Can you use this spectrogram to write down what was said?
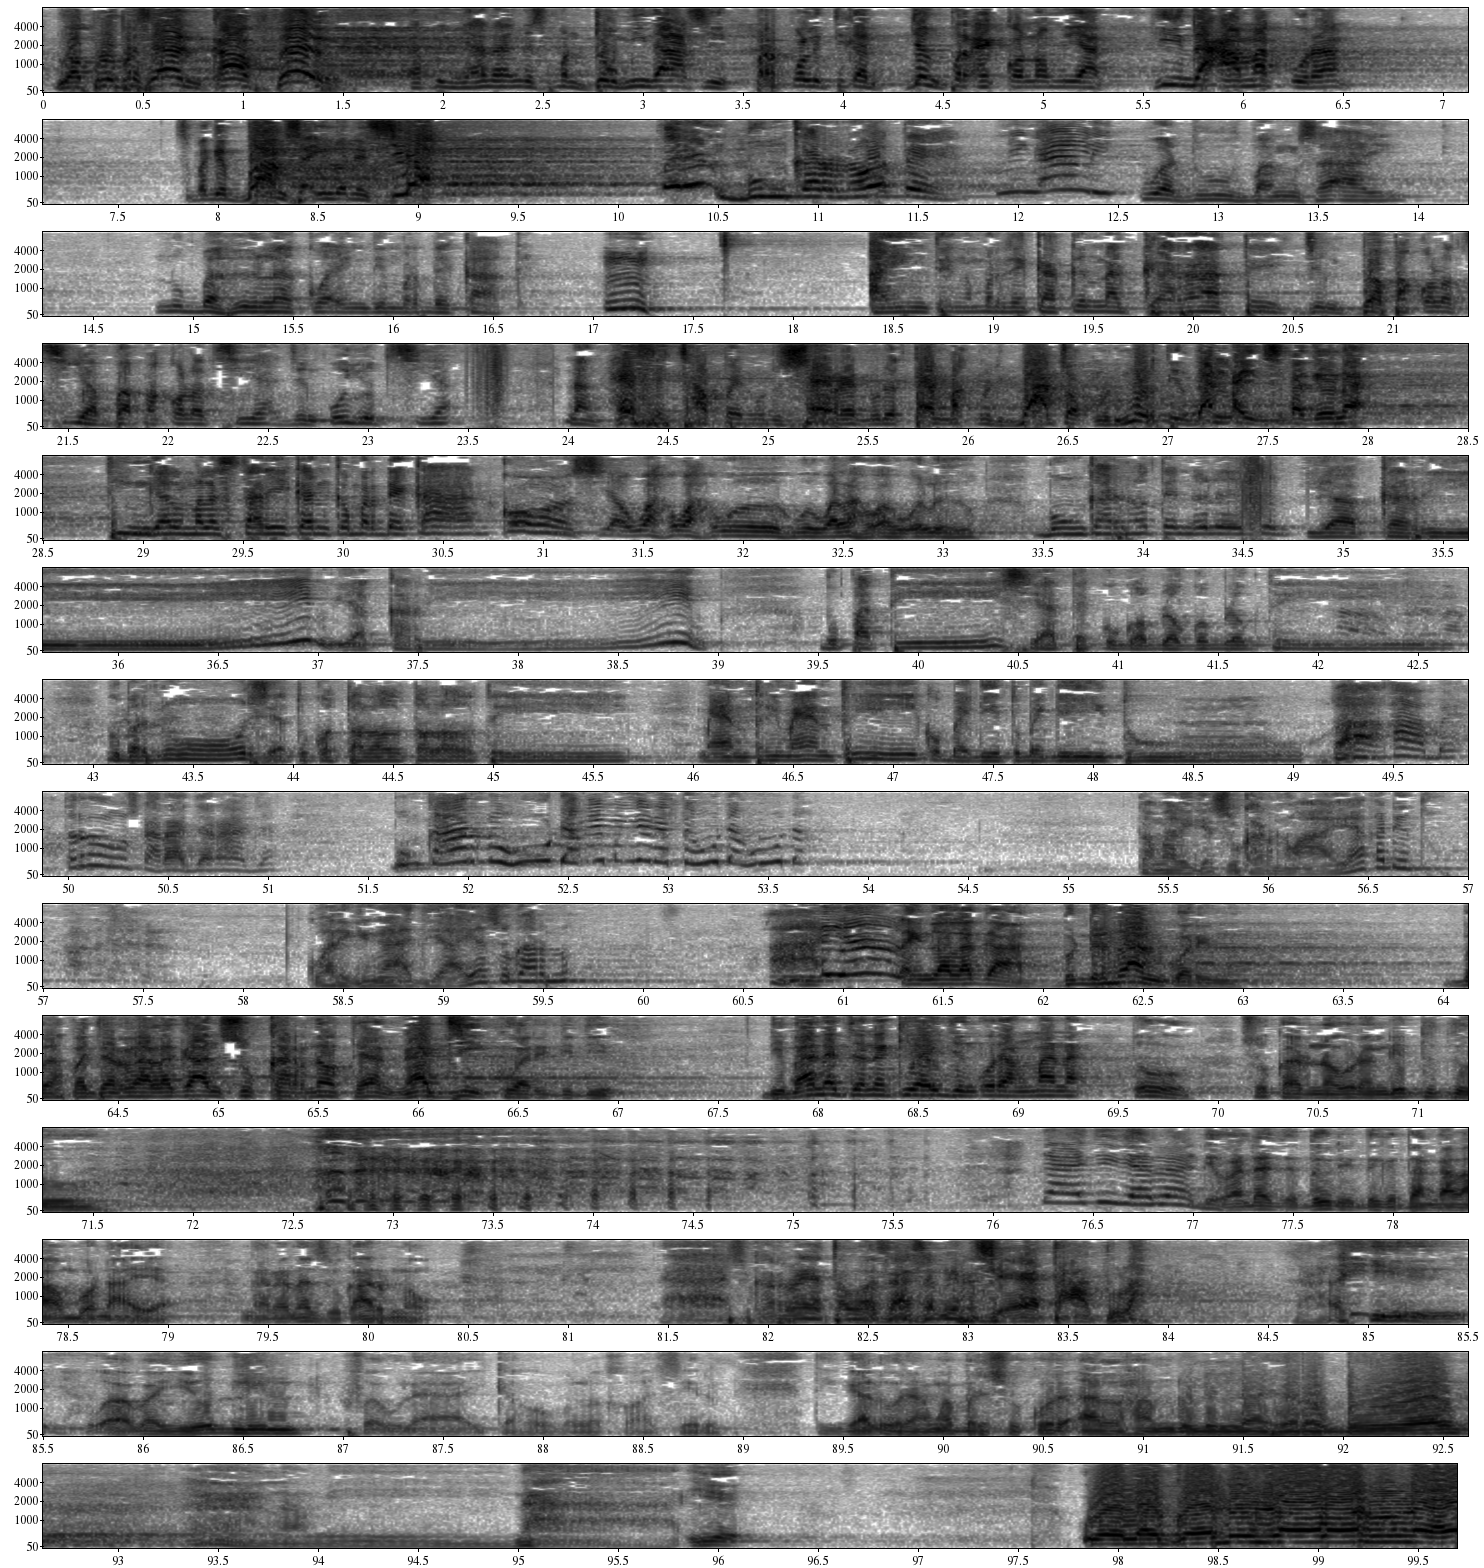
20% kafir. Tapi nyana geus mendominasi perpolitikan jeng perekonomian. Hingga amat kurang sebagai bangsa Indonesia. Kemarin Bung Karno teh ningali waduh bangsa aing nu baheula ku aing dimerdekakeun. Hmm. aing teh ngamerdekakeun nagara teh jeung bapak kolot sia bapak kolot sia jeung uyut sia. Nang hese capek nu diseret nu ditembak nu dibacok nu dimurtil dan lain sebagainya. Tinggal melestarikan kemerdekaan. Kos ya wah wah wah wah wah wah wah Bung Karno teh neuleun ya karim. ya Karim. Bupati siateku goblok-goblok ti Gubernur si ateku tolol-tolol ti Menteri-menteri kok begitu-begitu Ah, abe terus ke raja-raja. Bung Karno hudang emang ada tuh udang udang? Kamali Soekarno ayah kan itu Kuari ngaji ayah Soekarno? Ayah lain lalagan beneran kuari mah Bah pajar lalagaan Soekarno teh ngaji kuari di. Di mana cenah kiai Jeng urang mana? Tuh, Soekarno urang ditu tuh. ngaji jalan di mana tuh di dekat tanggal Ambon aya. Nah, Ngaranna Soekarno. Nah, Soekarno eta wasa samir si eta atulah. Nah, iya. wa yudlin faulaika humul khasirun. Tinggal urang mah bersyukur alhamdulillahirabbil alamin. ولقد ذرأنا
